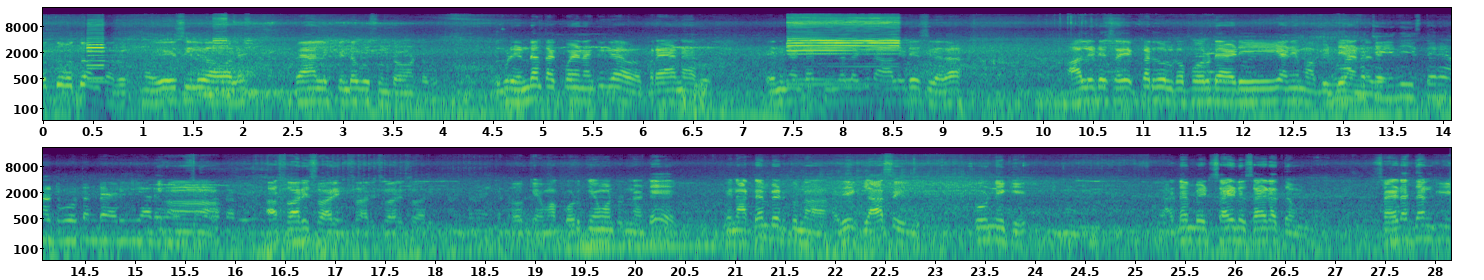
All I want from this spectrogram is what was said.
వద్దు వద్దు అంటారు. ఏసీలు కావాలి ఫ్యాన్లు కింద కూర్చుంటాం అంటారు. ఇప్పుడు ఎండలు తక్కువైనాక ఇక ప్రయాణాలు. ఎందుకంటే పిల్లలకి హాలిడేస్ కదా. హాలిడేస్ ఎక్కడ తోలుకపోరు డాడీ అని మా బిడ్డే అన్నది. Sorry sorry sorry sorry sorry okay మా కొడుకు ఏమంటుందంటే నేను అడ్డం పెడుతున్నా అది గ్లాస్ చూడనీకి అడ్డం పెట్టి సైడ్ సైడ్ అద్దాం సైడ్ అద్దానికి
